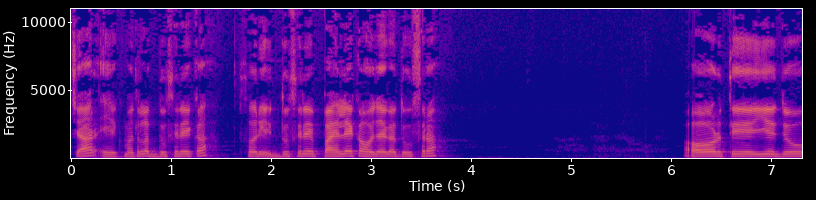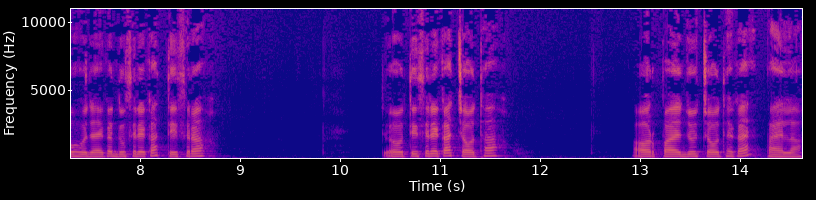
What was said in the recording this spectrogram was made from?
चार, एक मतलब दूसरे का सॉरी दूसरे, पहले का हो जाएगा दूसरा। और ये जो हो जाएगा दूसरे का, तीसरा। तो तीसरे का चौथा। और जो चौथे का है, पहला।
